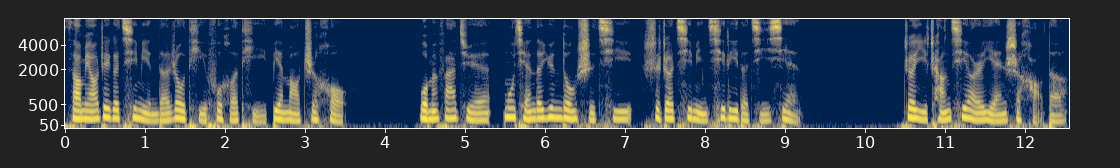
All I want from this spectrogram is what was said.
扫描这个器皿的肉体复合体变貌之后，我们发觉目前的运动时期是这器皿气力的极限。这以长期而言是好的，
